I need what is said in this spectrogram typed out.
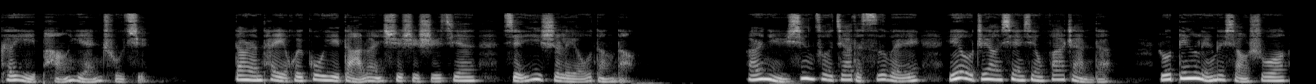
可以旁延出去。当然，他也会故意打乱叙事时间，写意识流等等。而女性作家的思维也有这样线性发展的，如丁玲的小说《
